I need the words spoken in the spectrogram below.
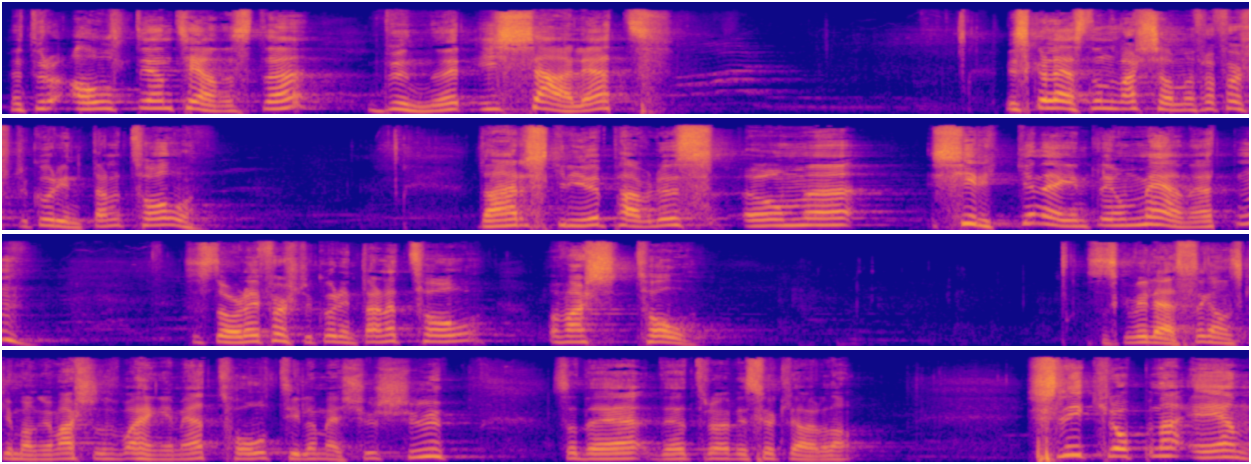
Men jeg tror alltid en tjeneste bunner i kjærlighet. Vi skal lese noen vers sammen fra 1. Korinterne 12. Der skriver Paulus om eh, kirken, egentlig, om menigheten. Så står det i 1. Korinterne 12 og vers 12. Så skal vi lese ganske mange vers, så vi får henge med 12 til og med 27. Så det, det tror jeg vi skal klare, da. Slik kroppen er én,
